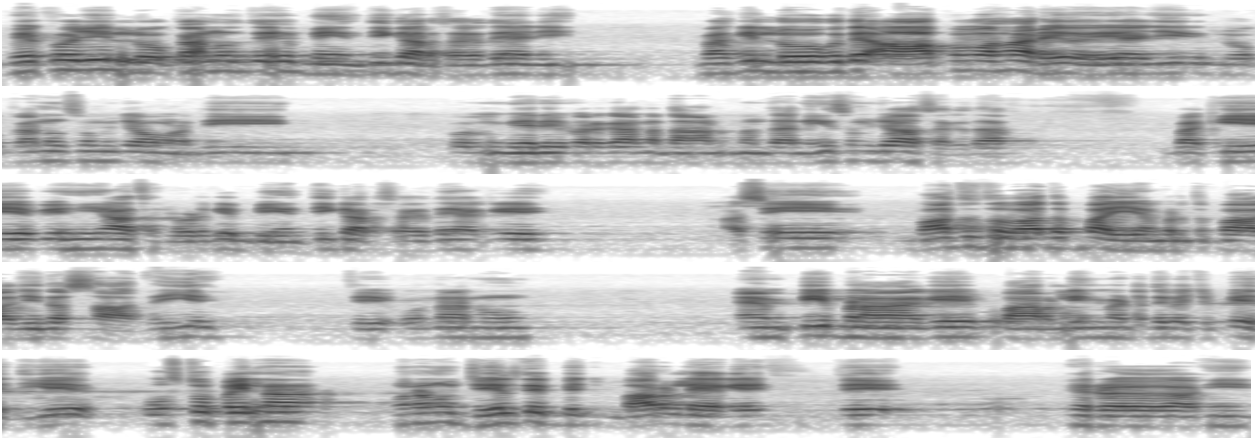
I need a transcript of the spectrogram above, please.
ਵੇਖੋ ਜੀ ਲੋਕਾਂ ਨੂੰ ਤੇ ਬੇਨਤੀ ਕਰ ਸਕਦੇ ਆ ਜੀ। ਬਾਕੀ ਲੋਕ ਤੇ ਆਪ ਮੁਹਾਰੇ ਹੋਏ ਆ ਜੀ। ਲੋਕਾਂ ਨੂੰ ਸਮਝਾਉਣ ਦੀ ਕੋਈ ਮੇਰੇ ਵਰਗਾ ਨਦਾਨ ਬੰਦਾ ਨਹੀਂ ਸਮਝਾ ਸਕਦਾ। ਬਾਕੀ ਇਹ ਵੀ ਅਸੀਂ ਹੱਥ ਜੋੜ ਕੇ ਬੇਨਤੀ ਕਰ ਸਕਦੇ ਆ ਕਿ ਅਸੀਂ ਵੱਧ ਤੋਂ ਵੱਧ ਭਾਈ ਅੰਮ੍ਰਿਤਪਾਲ ਜੀ ਦਾ ਸਾਥ ਦਈਏ ਤੇ ਉਹਨਾਂ ਨੂੰ ਐਮਪੀ ਬਣਾ ਕੇ ਪਾਰਲੀਮੈਂਟ ਦੇ ਵਿੱਚ ਭੇਜੀਏ। ਉਸ ਤੋਂ ਪਹਿਲਾਂ ਉਹਨਾਂ ਨੂੰ ਜੇਲ੍ਹ ਤੇ ਵਿੱਚ ਬਾਹਰ ਲੈ ਗਏ ਤੇ ਫਿਰ ਅਸੀਂ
